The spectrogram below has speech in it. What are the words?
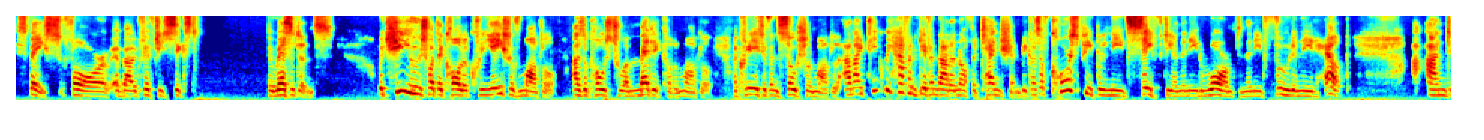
space for about 50, 60 residents. But she used what they call a creative model as opposed to a medical model, a creative and social model. And I think we haven't given that enough attention because, of course, people need safety and they need warmth and they need food and they need help. And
